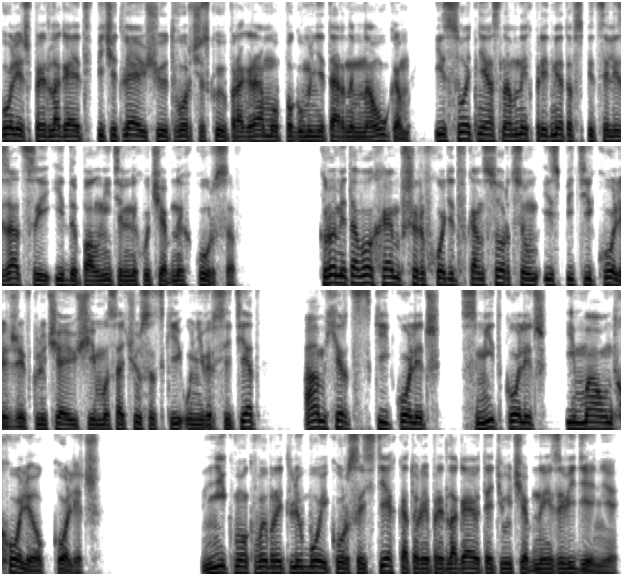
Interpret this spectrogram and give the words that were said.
Колледж предлагает впечатляющую творческую программу по гуманитарным наукам и сотни основных предметов специализации и дополнительных учебных курсов. Кроме того, Хэмпшир входит в консорциум из пяти колледжей, включающий Массачусетский университет, Амхерстский колледж, Смит-колледж и Маунт-Холлиок колледж. Ник мог выбрать любой курс из тех, которые предлагают эти учебные заведения.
